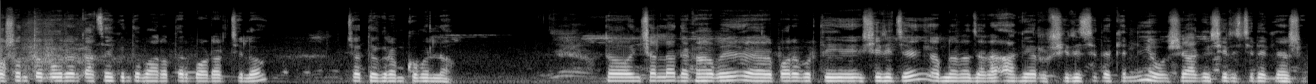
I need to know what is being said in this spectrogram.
বসন্তপুরের কাছে কিন্তু ভারতের বর্ডার ছিল। চৌদ্দগ্রাম, কুমিল্লা। তো ইনশাল্লাহ দেখা হবে পরবর্তী সিরিজে। আপনারা যারা আগের সিরিজটি দেখেননি, অবশ্যই আগের সিরিজটি দেখে আসুন।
